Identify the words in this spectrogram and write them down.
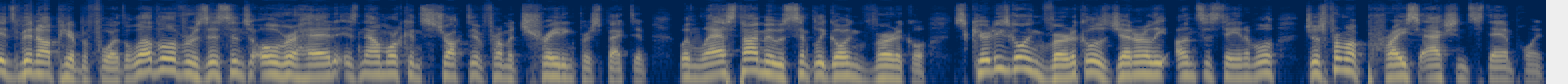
it's been up here before. The level of resistance overhead is now more constructive from a trading perspective. When last time it was simply going vertical. Securities going vertical is generally unsustainable just from a price action standpoint.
